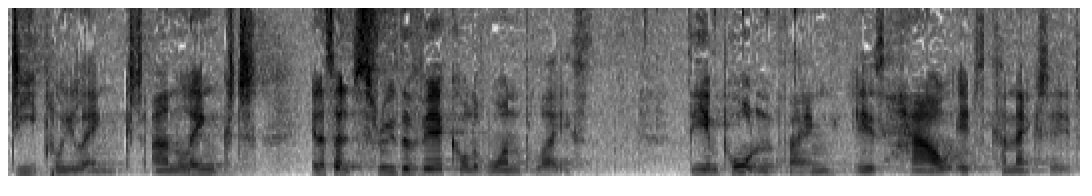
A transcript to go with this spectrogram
deeply linked and linked, in a sense, through the vehicle of one place. The important thing is how it's connected.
